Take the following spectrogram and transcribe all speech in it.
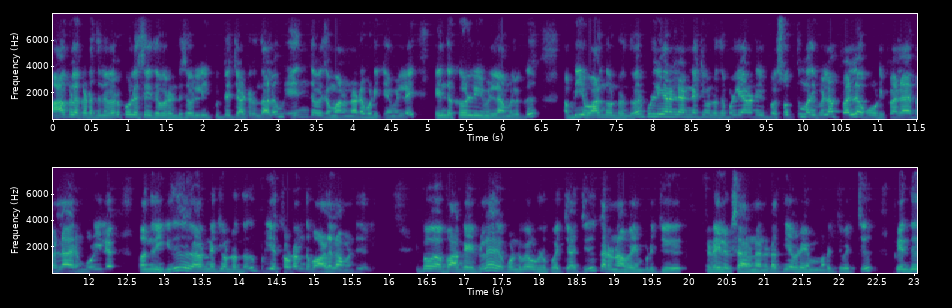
ஆக்களை கடத்தினவர் கொலை செய்தவர் என்று சொல்லி குற்றச்சாட்டு இருந்தாலும் எந்த விதமான நடவடிக்கையும் இல்லை. எந்த கேள்வியும் இல்லாமலுக்கு அப்படியே வாழ்ந்து கொண்டிருந்தவர். பிள்ளையான் நினைச்சு கொண்டிருந்த பிள்ளையானுடைய இப்போ சொத்து மதிப்பெல்லாம் பல கோடி பல பல்லாயிரம் கோடியில வந்து நிக்குது. அவர் நினைச்சு கொண்டிருந்தது இப்படியே தொடர்ந்து வாழலாம் என்று சொல்லி. இப்போ பார்க்கல கொண்டு போய் உள்ளுக்கு வச்சாச்சு. கருணாவையும் பிடிச்சு இடையில விசாரணை நடத்தி அவரையும் மறைச்சு வச்சு பிந்து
